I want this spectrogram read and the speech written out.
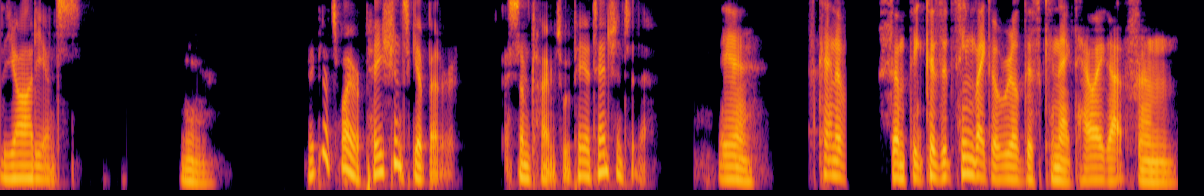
the audience. Yeah. Maybe that's why our patients get better. Sometimes we pay attention to them. Yeah. It's kind of something because it seemed like a real disconnect how I got from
